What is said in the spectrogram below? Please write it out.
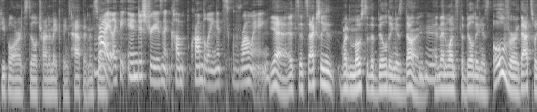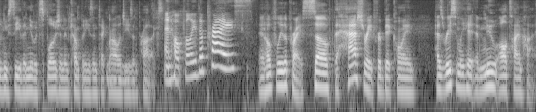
people aren't still trying to make things happen. And so, right, like the industry isn't cum- crumbling; it's growing. yeah, it's it's actually when most of the building is done, Mm-hmm. and then once the building is over, that's when you see the new explosion in companies and technologies Mm-hmm. and products. And hopefully, the price. and hopefully the price. So the hash rate for Bitcoin has recently hit a new all-time high.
